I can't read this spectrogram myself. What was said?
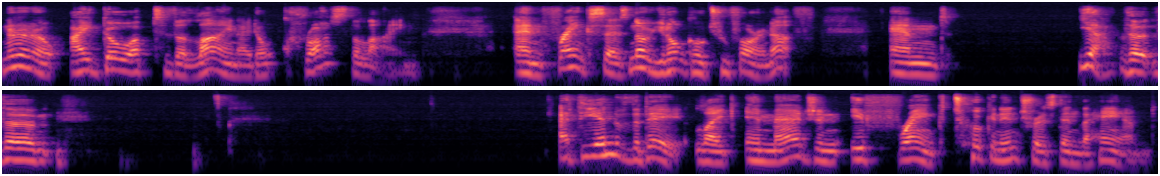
"No, no, no, I go up to the line, I don't cross the line." And Frank says, "No, you don't go too far enough." And yeah, the the at the end of the day, like imagine if Frank took an interest in the hand.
